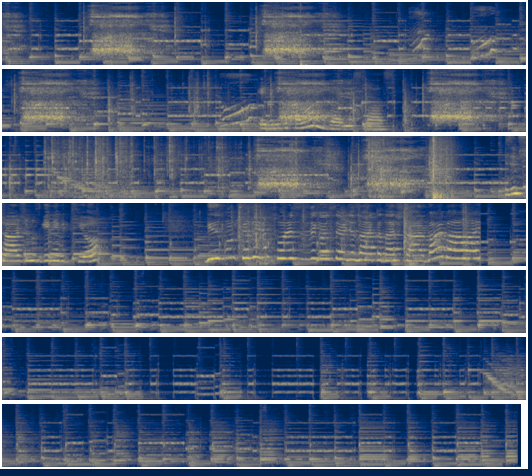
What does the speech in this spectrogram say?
Bu. Elimizi falan mı görmesi lazım? Bizim şarjımız gene bitiyor. Biz bunu çözelim sonra size göstereceğiz arkadaşlar. Bay bay.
